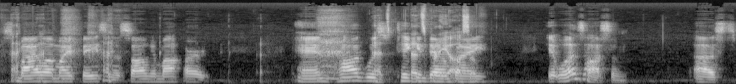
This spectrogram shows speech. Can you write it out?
smile on my face and a song in my heart. And Pog was that's, taken that's down awesome. by. It was awesome, because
